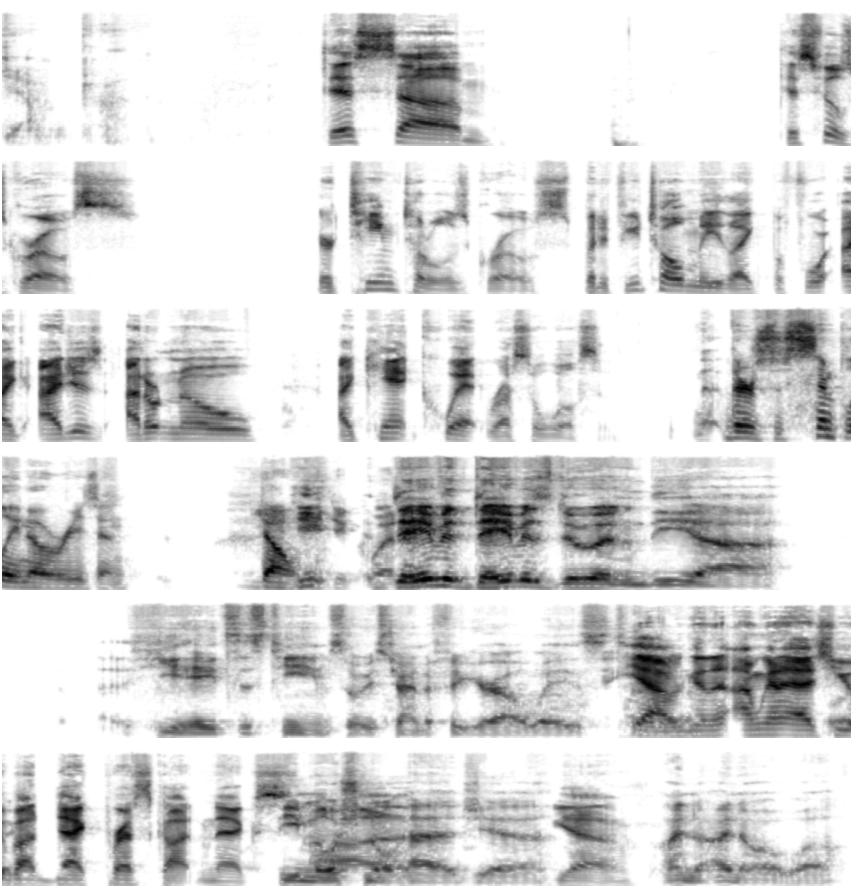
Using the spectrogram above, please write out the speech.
yeah. oh this um this feels gross. Their team total is gross. But if you told me like before like I just I don't know I can't quit Russell Wilson. There's simply no reason. Don't. He- He, need to quit. David David's doing the uh he hates his team, so he's trying to figure out ways. To, Yeah, I'm gonna I'm gonna ask you about Dak Prescott next. the emotional Uh, hedge. Yeah, Yeah. I know I know it well.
